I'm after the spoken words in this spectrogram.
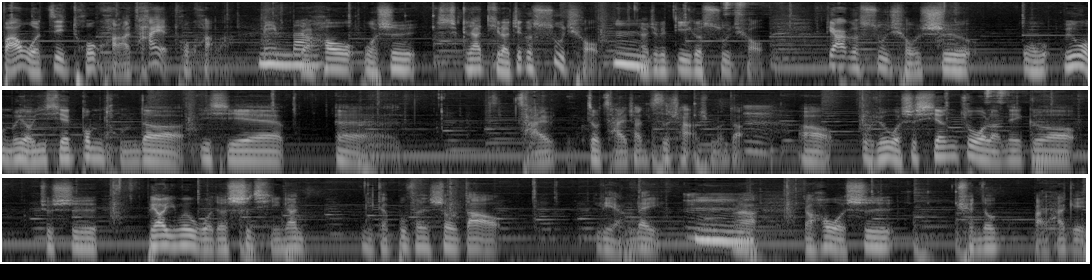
把我自己拖垮了，他也拖垮了。明白，然后我是跟他提了这个诉求，嗯。然后这个第一个诉求，第二个诉求是我因为我们有一些共同的一些呃财就财产资产什么的，嗯。啊、我觉得我是先做了那个，就是不要因为我的事情让你的部分受到连累，嗯。啊然后我是全都把它给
